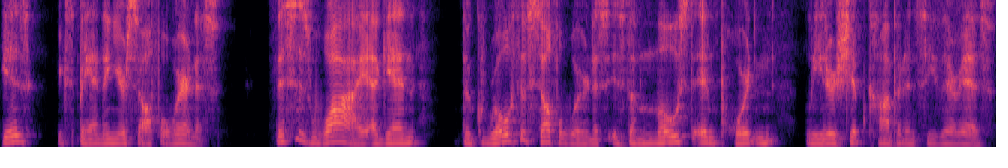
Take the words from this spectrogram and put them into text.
is expanding your self awareness. This is why, again, the growth of self awareness is the most important leadership competency there is.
